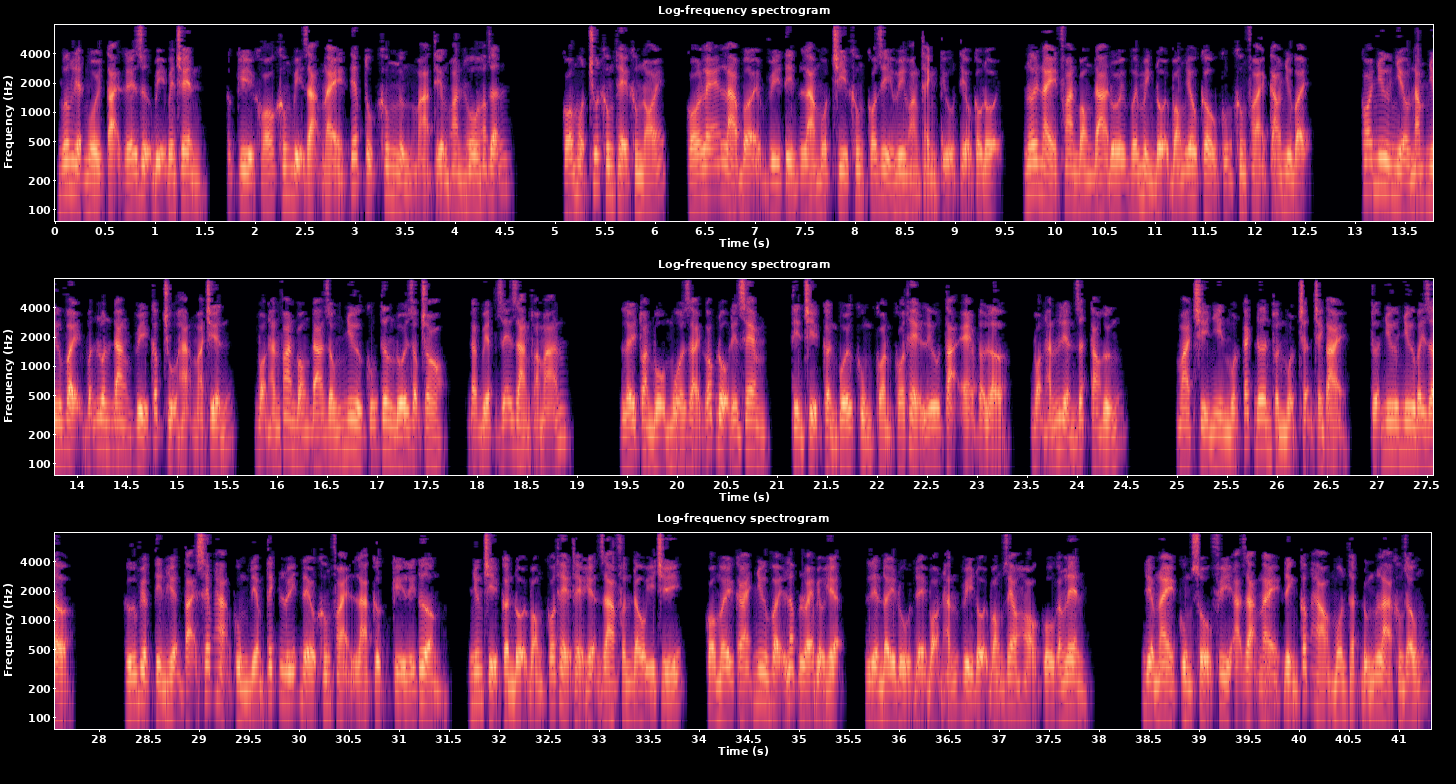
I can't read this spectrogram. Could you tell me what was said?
Vương liệt ngồi tại ghế dự bị bên trên, cực kỳ khó không bị dạng này tiếp tục không ngừng mà tiếng hoan hô hấp dẫn. Có một chút không thể không nói, có lẽ là bởi vì tỉn là một chi không có gì huy hoàng thành tiểu tiểu cầu đội, nơi này fan bóng đá đối với mình đội bóng yêu cầu cũng không phải cao như vậy coi như nhiều năm như vậy vẫn luôn đang vì cấp trụ hạng mà chiến bọn hắn fan bóng đá giống như cũng tương đối rộng cho đặc biệt dễ dàng thỏa mãn. Lấy toàn bộ mùa giải góc độ đến xem tìm chỉ cần cuối cùng còn có thể lưu tại FL, bọn hắn liền rất cao hứng. Mà chỉ nhìn một cách đơn thuần một trận tranh tài tựa như như bây giờ. Cứ việc tìm hiện tại xếp hạng cùng điểm tích lũy đều không phải là cực kỳ lý tưởng nhưng chỉ cần đội bóng có thể thể hiện ra phân đấu ý chí có mấy cái như vậy lấp lóe biểu hiện liền đầy đủ để bọn hắn vì đội bóng gieo họ cố gắng lên. Điểm này cùng sổ phi ạ dạng này đỉnh cấp hào môn thật đúng là không giống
